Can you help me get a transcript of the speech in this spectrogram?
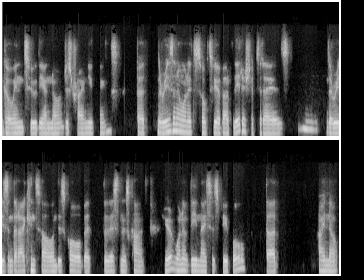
go into the unknown, just try new things. But the reason I wanted to talk to you about leadership today is mm-hmm. the reason that I can tell on this call, but the listeners can't. You're one of the nicest people that I know.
